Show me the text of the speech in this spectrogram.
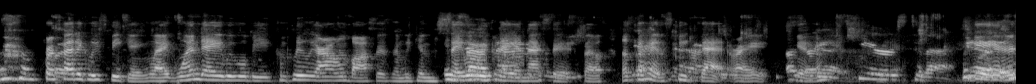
prophetically speaking like one day we will be completely our own bosses and we can say what we say and that's it so let's go ahead and speak that right Agreed. yeah Cheers to that. Yeah.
